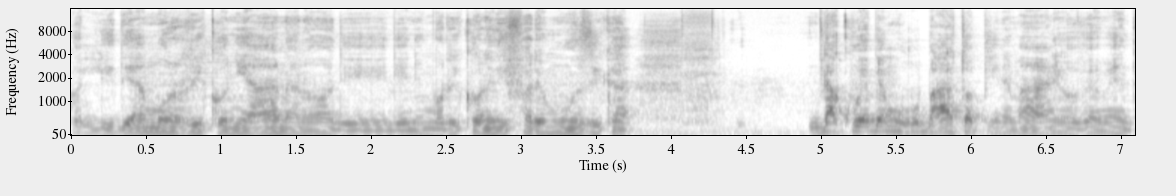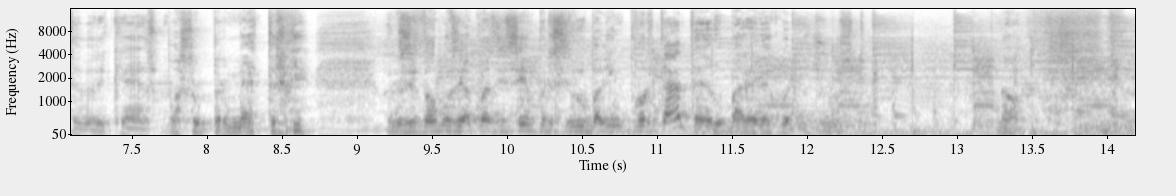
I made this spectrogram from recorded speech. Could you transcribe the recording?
quell'idea morriconiana no? di, di Ennio Morricone di fare musica da cui abbiamo rubato a piene mani ovviamente perché posso permettermi quando si fa musica quasi sempre si ruba l'importante è rubare da quelli giusti no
